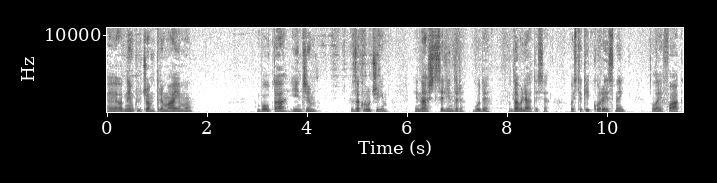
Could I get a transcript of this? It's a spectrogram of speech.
е, одним ключом тримаємо болта, іншим закручуємо. І наш циліндр буде вдавлятися. Ось такий корисний лайфхак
